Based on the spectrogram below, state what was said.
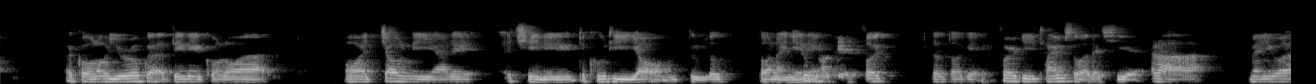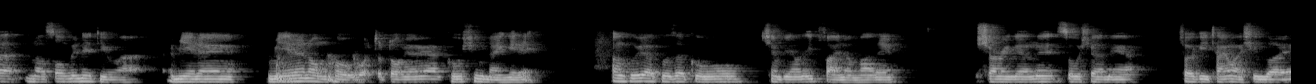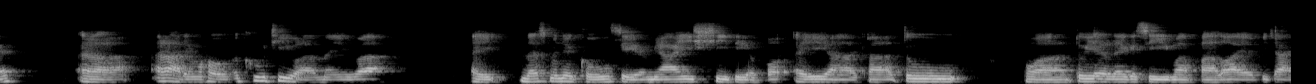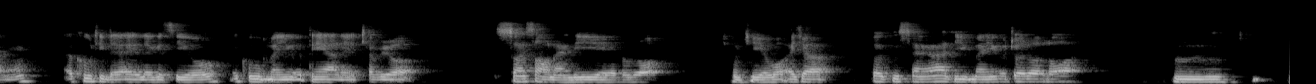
အကုန်လုံး Europe ကအသင်းတွေအကုန်လုံးကဟိုကြောက်နေရတဲ့အခြေအနေတစ်ခုထိရောက်အောင်သူလုပ်သွားနိုင်ခဲ့တယ် for လောက်တော့ခဲ့40 times ဆိုတာလည်းရှိရဲအဲ့ဒါ Man U ကနောက်ဆုံး minute ဒီမှာအမြဲတမ်းအမြဲတမ်းတော့မဟုတ်ဘူးပေါ့တော်တော်များများ goal shoot နိုင်ခဲ့တယ်1999 Champions League Final မှာလည်း Sheringham နဲ့ Social နဲ့ Turkey time မှာရှိသွားတယ်အဲ့ဒါအဲ့ဒါလည်းမဟုတ်အခုထိပါ Man U ကအဲ့ last minute goal တွေအများကြီးရှိသေးတယ်ပေါ့အဲ့ဟာကသူဟိုဟာသူ့ရဲ့ legacy မှာပါသွားရပြီးကြရင်အခုထိလည်းအဲ့ legacy ကိုအခု Man U အသင်းကလည်းထပ်ပြီးတော့စွမ်းဆောင်နိုင်သေးရဲ့လို့တော့ယုံကြည်ရပေါ့အဲ့ကြ Ferguson ကဒီ Man U အတွက်တော့တော့อืม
